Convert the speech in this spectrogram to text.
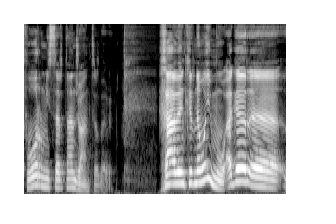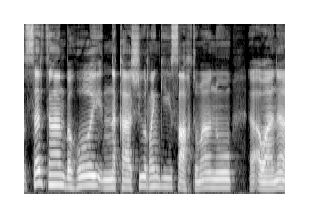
فۆڕمی سەرتان جوانتر دەبێت خاوێن کردنەوەی موو ئەگەر سەرتان بەهۆی نەقاشی و ڕەنگی ساختمان و ئەوانە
